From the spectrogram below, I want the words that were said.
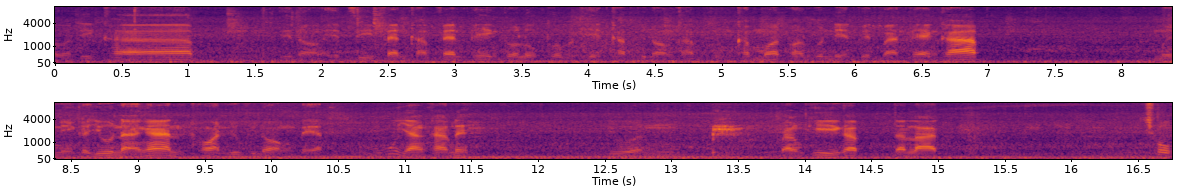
สวัสดีครับพี่น้องเอฟซีแฟนคลับแฟนเพลงตัวโลกทั่วประเทศครับพี่น้องครับผมคำมอดพรคุณเดชเป็นบานแพงครับ มือนี้ก็อยู่หนางานห่อนอยู่พี่น้องแดดโอ้ยางคักเลยอยู่นบางพี่ครับตลาด โชค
